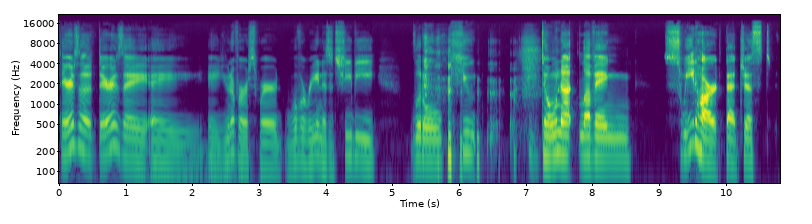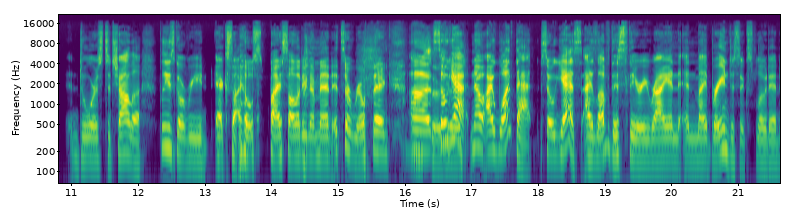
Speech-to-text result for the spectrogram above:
there's a there is a a a universe where Wolverine is a chibi little cute donut loving sweetheart that just adores T'Challa. Please go read Exiles by Saladin Ahmed. It's a real thing. Uh, So so yeah, no, I want that. So yes, I love this theory, Ryan, and my brain just exploded.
